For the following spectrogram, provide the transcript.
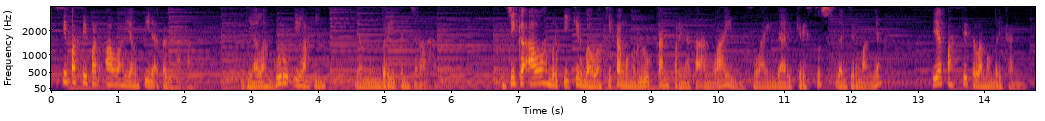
sifat-sifat Allah yang tidak kelihatan. Dialah guru ilahi yang memberi pencerahan. Jika Allah berpikir bahwa kita memerlukan pernyataan lain selain dari Kristus dan firman-Nya, Ia pasti telah memberikannya.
